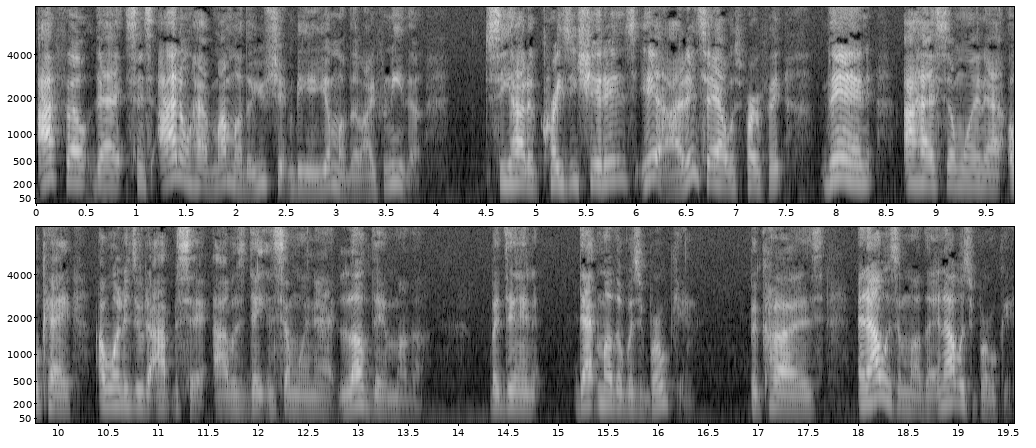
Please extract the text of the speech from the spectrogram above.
I felt that since I don't have my mother, you shouldn't be in your mother life neither. See how the crazy shit is? Yeah, I didn't say I was perfect. Then I had someone that okay, I want to do the opposite. I was dating someone that loved their mother, but then that mother was broken because and I was a mother and I was broken.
